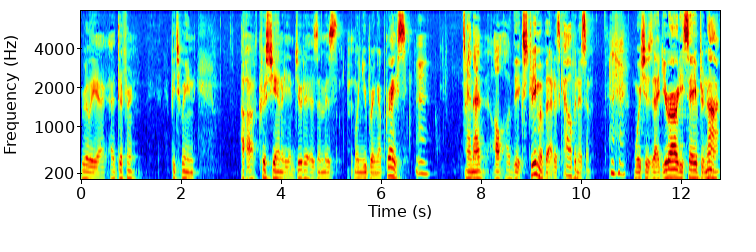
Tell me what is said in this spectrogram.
really a, a different between uh, Christianity and Judaism is when you bring up grace, Hmm. and that all, the extreme of that is Calvinism, Mm-hmm. which is that you're already saved or not.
